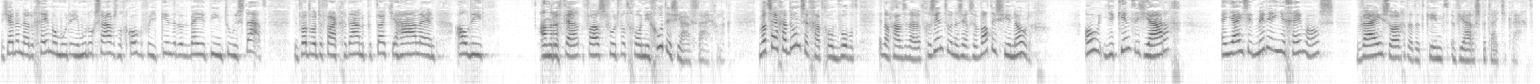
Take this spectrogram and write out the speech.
Als jij dan naar de chemo moet en je moet ook s'avonds nog koken voor je kinderen, dan ben je het niet in toe in staat. Dus wat wordt er vaak gedaan? Een patatje halen en al die andere fastfood, wat gewoon niet goed is juist eigenlijk. En wat zij gaat doen, ze gaat gewoon bijvoorbeeld, en dan gaan ze naar het gezin toe en dan zeggen ze, wat is hier nodig? Oh, je kind is jarig en jij zit midden in je chemo's. Wij zorgen dat het kind een verjaardagspartijtje krijgt.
